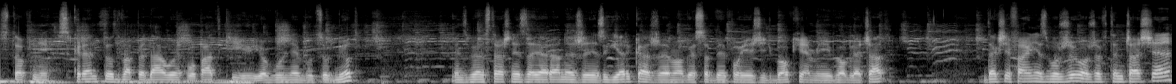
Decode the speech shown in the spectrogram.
stopni skrętu, dwa pedały, łopatki i ogólnie był cud miód. Więc byłem strasznie zajarany, że jest gierka, że mogę sobie pojeździć bokiem i w ogóle czat. Tak się fajnie złożyło, że w tym czasie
